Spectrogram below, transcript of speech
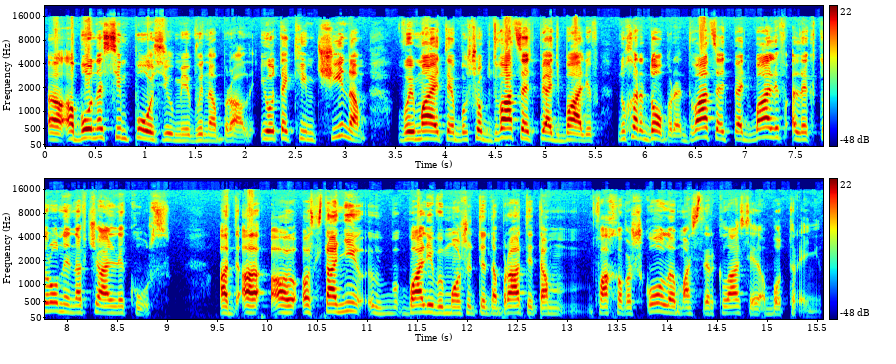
Або на симпозіумі ви набрали. І отаким чином ви маєте, щоб 25 балів, ну добре, 25 балів електронний навчальний курс. А, а, останні балі ви можете набрати там фахова школа, майстер-класі або тренінг.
